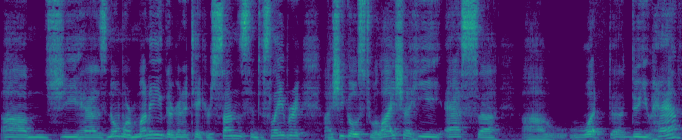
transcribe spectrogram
Um, she has no more money. They're going to take her sons into slavery. Uh, she goes to Elisha. He asks, uh, uh, What uh, do you have?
